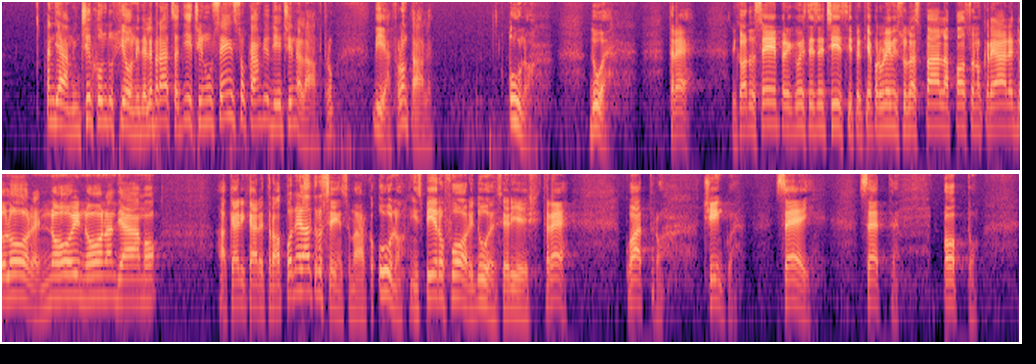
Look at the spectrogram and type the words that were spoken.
andiamo in circonduzioni delle braccia, 10 in un senso, cambio 10 nell'altro, via, frontale. 1, 2, 3, Ricordo sempre che questi esercizi per chi ha problemi sulla spalla possono creare dolore, noi non andiamo a caricare troppo. Nell'altro senso, Marco, 1, inspiro fuori, 2 se riesci, 3, 4, 5, 6, 7, 8,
